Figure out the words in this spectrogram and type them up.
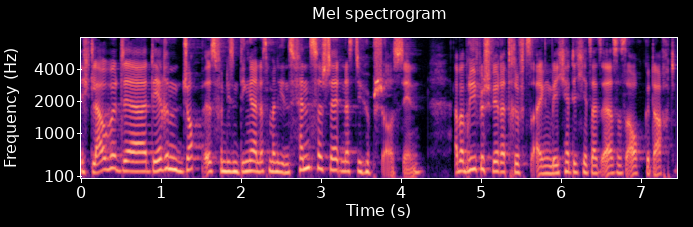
Ich glaube, der, deren Job ist von diesen Dingern, dass man die ins Fenster stellt und dass die hübsch aussehen. Aber Briefbeschwerer trifft's eigentlich, hätte ich jetzt als erstes auch gedacht.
